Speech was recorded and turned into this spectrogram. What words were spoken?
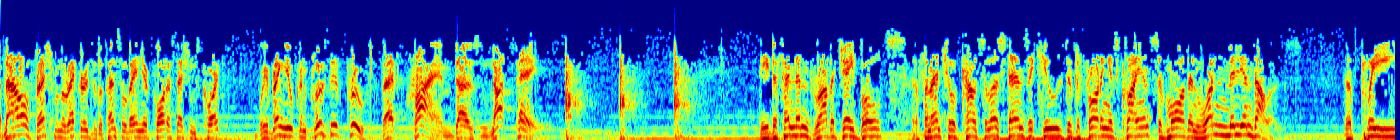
But now, fresh from the records of the Pennsylvania Quarter Sessions Court, we bring you conclusive proof that crime does not pay. The defendant, Robert J. Bolts, a financial counselor, stands accused of defrauding his clients of more than $1 million. The plea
